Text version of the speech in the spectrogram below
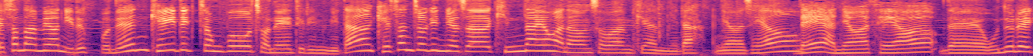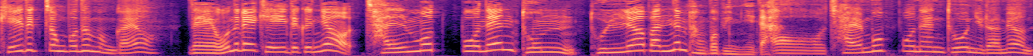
계산하면 이득 보는 개이득 정보 전해드립니다. 계산적인 여자 김나영 아나운서와 함께합니다. 안녕하세요. 네, 안녕하세요. 네, 오늘의 개이득 정보는 뭔가요? 네, 오늘의 개이득은요, 잘못 보낸 돈 돌려받는 방법입니다. 어, 잘못 보낸 돈이라면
